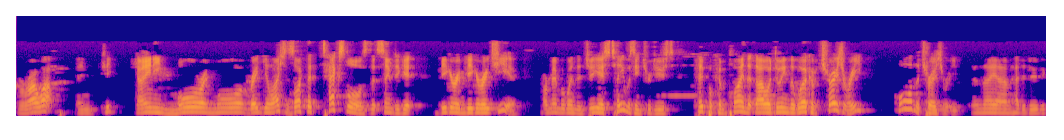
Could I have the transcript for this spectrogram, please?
grow up and keep gaining more and more regulations, like the tax laws that seem to get bigger and bigger each year. I remember when the GST was introduced, people complained that they were doing the work of Treasury for the Treasury, and they um, had to do the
